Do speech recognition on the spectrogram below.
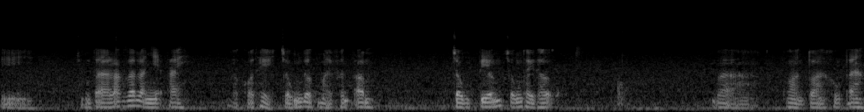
thì chúng ta lắc rất là nhẹ tay và có thể chống được máy phân âm chống tiếng chống thầy thợ và hoàn toàn không tang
